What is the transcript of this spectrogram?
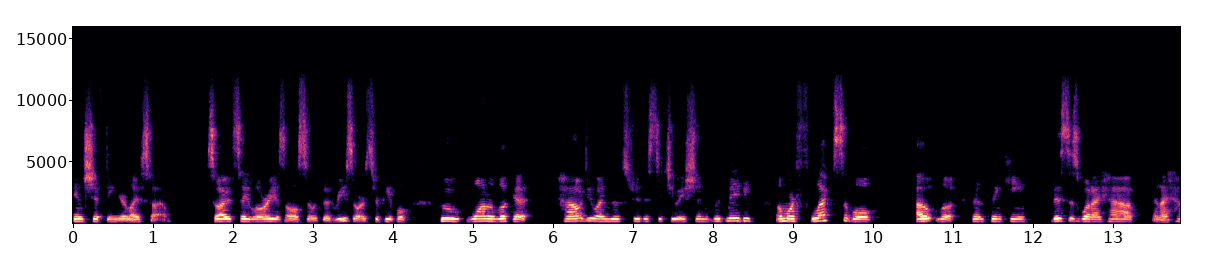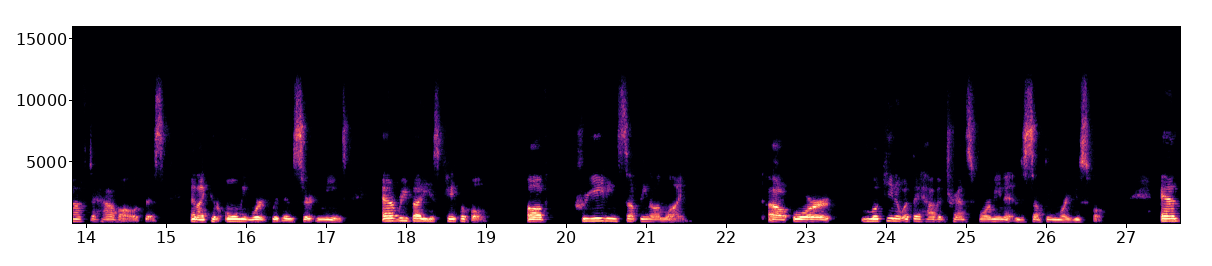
in shifting your lifestyle. So i would say lori is also a good resource for people who want to look at how do i move through this situation with maybe a more flexible outlook than thinking this is what i have and i have to have all of this and i can only work within certain means everybody is capable of creating something online uh, or looking at what they have and transforming it into something more useful. And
